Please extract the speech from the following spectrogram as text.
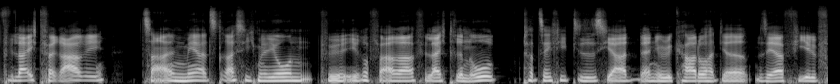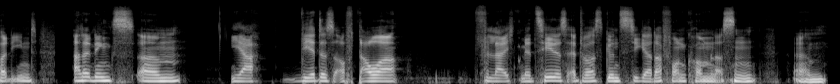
vielleicht Ferrari zahlen mehr als 30 Millionen für ihre Fahrer, vielleicht Renault tatsächlich dieses Jahr. Daniel Ricciardo hat ja sehr viel verdient. Allerdings, ähm, ja, wird es auf Dauer vielleicht Mercedes etwas günstiger davon kommen lassen. Ähm,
